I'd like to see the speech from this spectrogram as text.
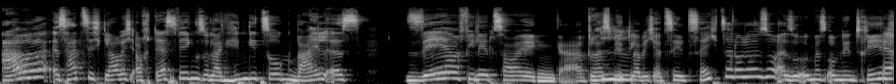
Aber es hat sich, glaube ich, auch deswegen so lange hingezogen, weil es sehr viele Zeugen gab. Du hast mir, glaube ich, erzählt 16 oder so, also irgendwas um den Dreh. Ja.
